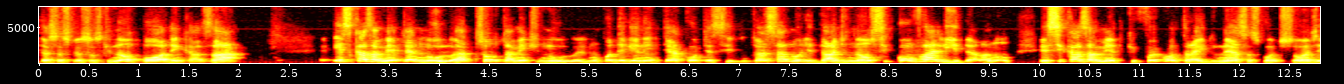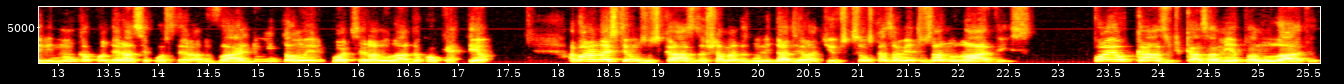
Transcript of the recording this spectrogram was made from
dessas pessoas que não podem casar, esse casamento é nulo, é absolutamente nulo. Ele não poderia nem ter acontecido. Então, essa nulidade não se convalida. Ela não, esse casamento que foi contraído nessas condições, ele nunca poderá ser considerado válido, então ele pode ser anulado a qualquer tempo. Agora, nós temos os casos das chamadas nulidades relativas, que são os casamentos anuláveis. Qual é o caso de casamento anulável?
